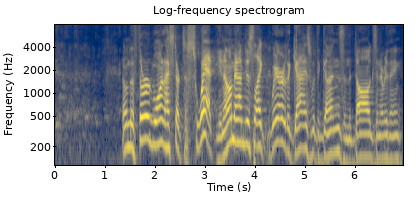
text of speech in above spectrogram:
on the third one, I start to sweat, you know? I mean, I'm just like, where are the guys with the guns and the dogs and everything?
